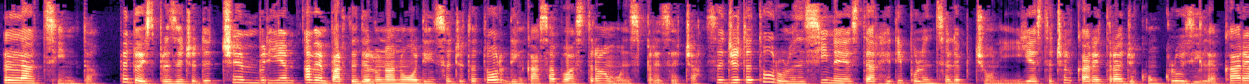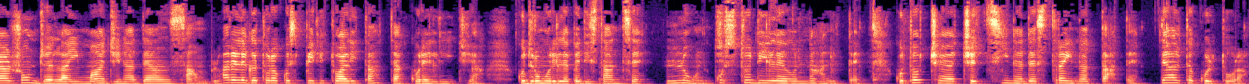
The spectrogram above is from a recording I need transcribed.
la țintă. Pe 12 decembrie avem parte de luna nouă din săgetător din casa voastră a 11 Săgetătorul în sine este arhetipul înțelepciunii, este cel care trage concluziile, care ajunge la imaginea de ansamblu. Are legătură cu spiritualitatea, cu religia, cu drumurile pe distanțe lungi, cu studiile înalte, cu tot ceea ce ține de străinătate, de altă cultură.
